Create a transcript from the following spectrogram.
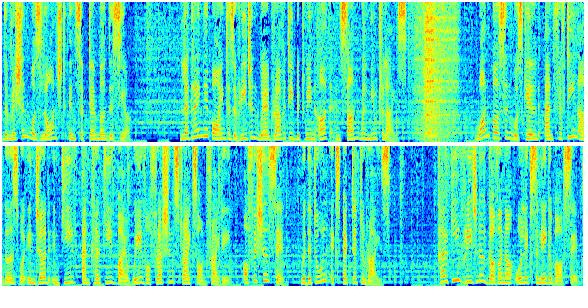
The mission was launched in September this year. Lagrange Point is a region where gravity between Earth and Sun will neutralize. One person was killed and 15 others were injured in Kiev and Kharkiv by a wave of Russian strikes on Friday, officials said, with the toll expected to rise. Kharkiv Regional Governor Oleg Synyehubov said,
